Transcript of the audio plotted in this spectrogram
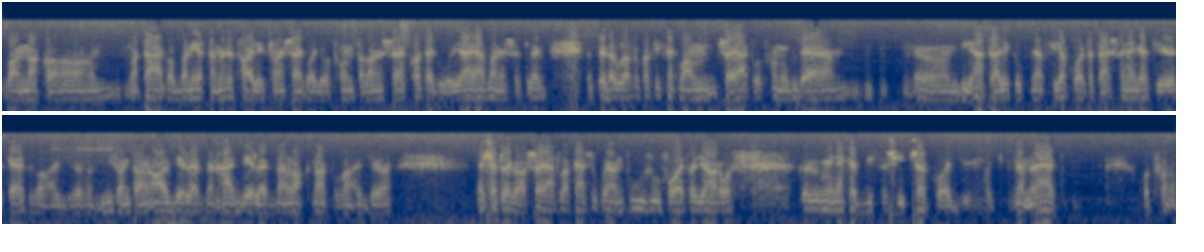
vannak a, a tágabban értelmezett hajléktalanság vagy otthontalanság kategóriájában esetleg. Tehát például azok, akiknek van saját otthonuk, de diátállítók miatt kilakoltatás fenyegeti őket, vagy bizonytalan albérletben, ágybérletben laknak, vagy esetleg a saját lakásuk olyan túlzsúfolt, vagy olyan rossz körülményeket biztosítsak, hogy, hogy nem lehet otthon,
